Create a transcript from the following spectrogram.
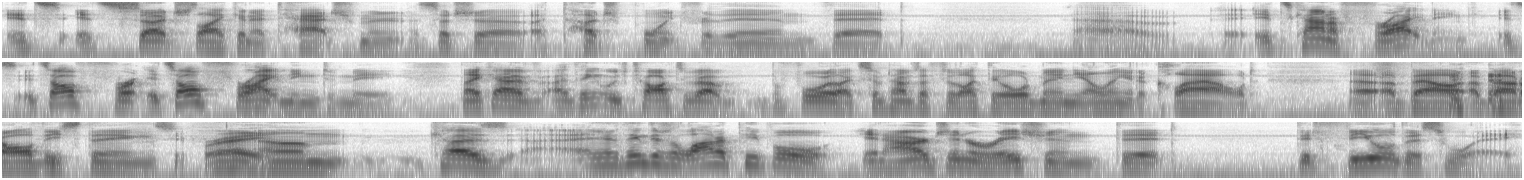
it's it's such like an attachment, such a, a touch point for them that uh, it's kind of frightening. It's it's all fr- it's all frightening to me. Like I've I think we've talked about before. Like sometimes I feel like the old man yelling at a cloud uh, about about all these things. Right. Um, because and I think there's a lot of people in our generation that that feel this way.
